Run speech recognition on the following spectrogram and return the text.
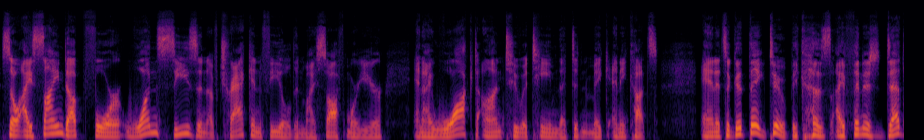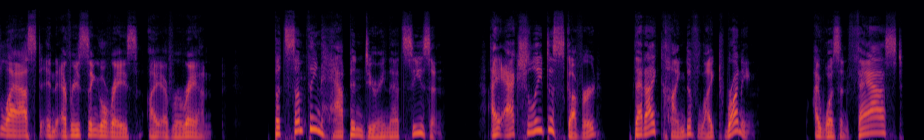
So I signed up for one season of track and field in my sophomore year, and I walked onto a team that didn't make any cuts. And it's a good thing, too, because I finished dead last in every single race I ever ran. But something happened during that season. I actually discovered that I kind of liked running. I wasn't fast,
